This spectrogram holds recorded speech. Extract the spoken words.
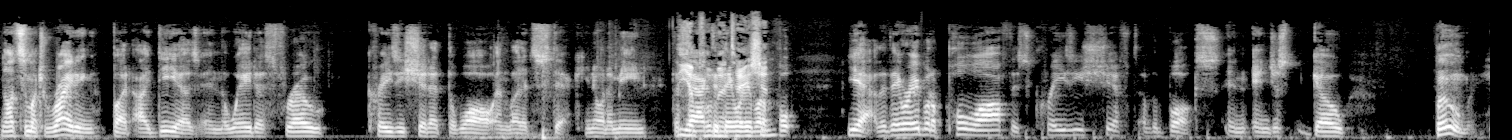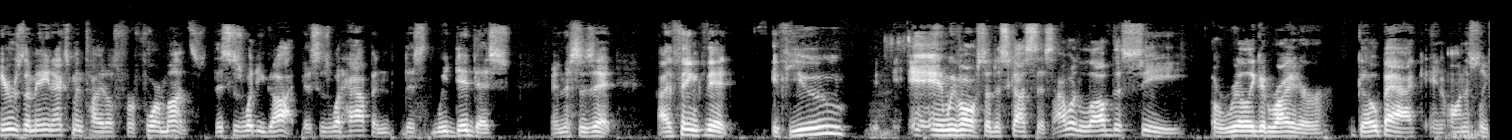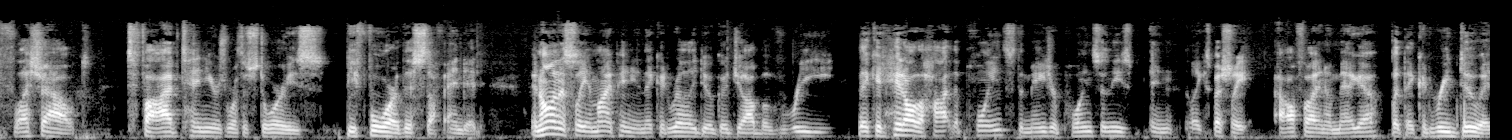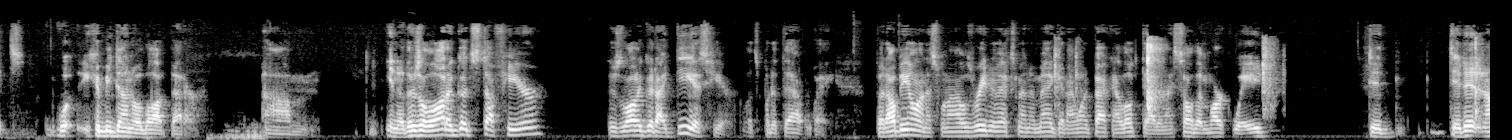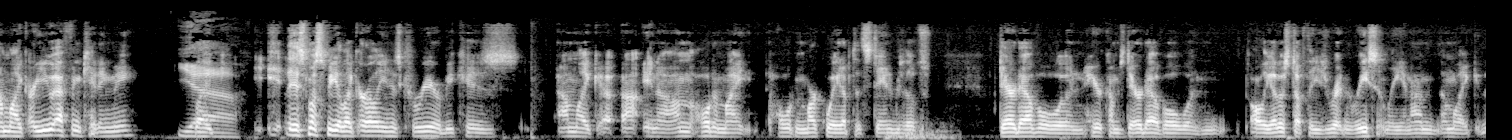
not so much writing, but ideas and the way to throw crazy shit at the wall and let it stick. You know what I mean? The implementation? pull, yeah, that they were able to pull off this crazy shift of the books and and just go boom here's the main x-men titles for four months this is what you got this is what happened this we did this and this is it i think that if you and we've also discussed this i would love to see a really good writer go back and honestly flesh out five ten years worth of stories before this stuff ended. And honestly in my opinion they could really do a good job of re they could hit all the hot the points the major points in these in like especially alpha and omega but they could redo it. It could be done a lot better. Um, you know there's a lot of good stuff here. There's a lot of good ideas here let's put it that way. But i'll be honest when i was reading x-men omega and i went back and i looked at it and i saw that mark Waid did did it and i'm like are you effing kidding me yeah, it- this must be like early in his career because I'm like, uh, uh, you know, I'm holding my holding Mark Waid up to the standards of Daredevil and Here Comes Daredevil and all the other stuff that he's written recently, and I'm I'm like,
